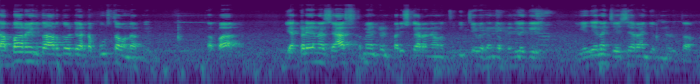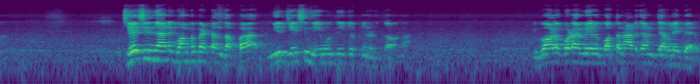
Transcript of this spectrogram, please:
డబ్బా రేగు తారుతోటి అట్లా పూస్తూ ఉన్నారు మీరు తప్ప ఎక్కడైనా శాశ్వతమైనటువంటి పరిష్కారాన్ని ఏమైనా చూపించే విధంగా ప్రజలకి ఏదైనా చేశారా అని చెప్పి అడుగుతా ఉన్నా. చేసిన దానికి వంక పెట్టడం తప్ప మీరు చేసింది ఏముంది అని చెప్పి నేను అడుగుతా ఉన్నా. ఇవాళ కూడా మీరు కొత్త నాటకాన్ని తెరలేపారు.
